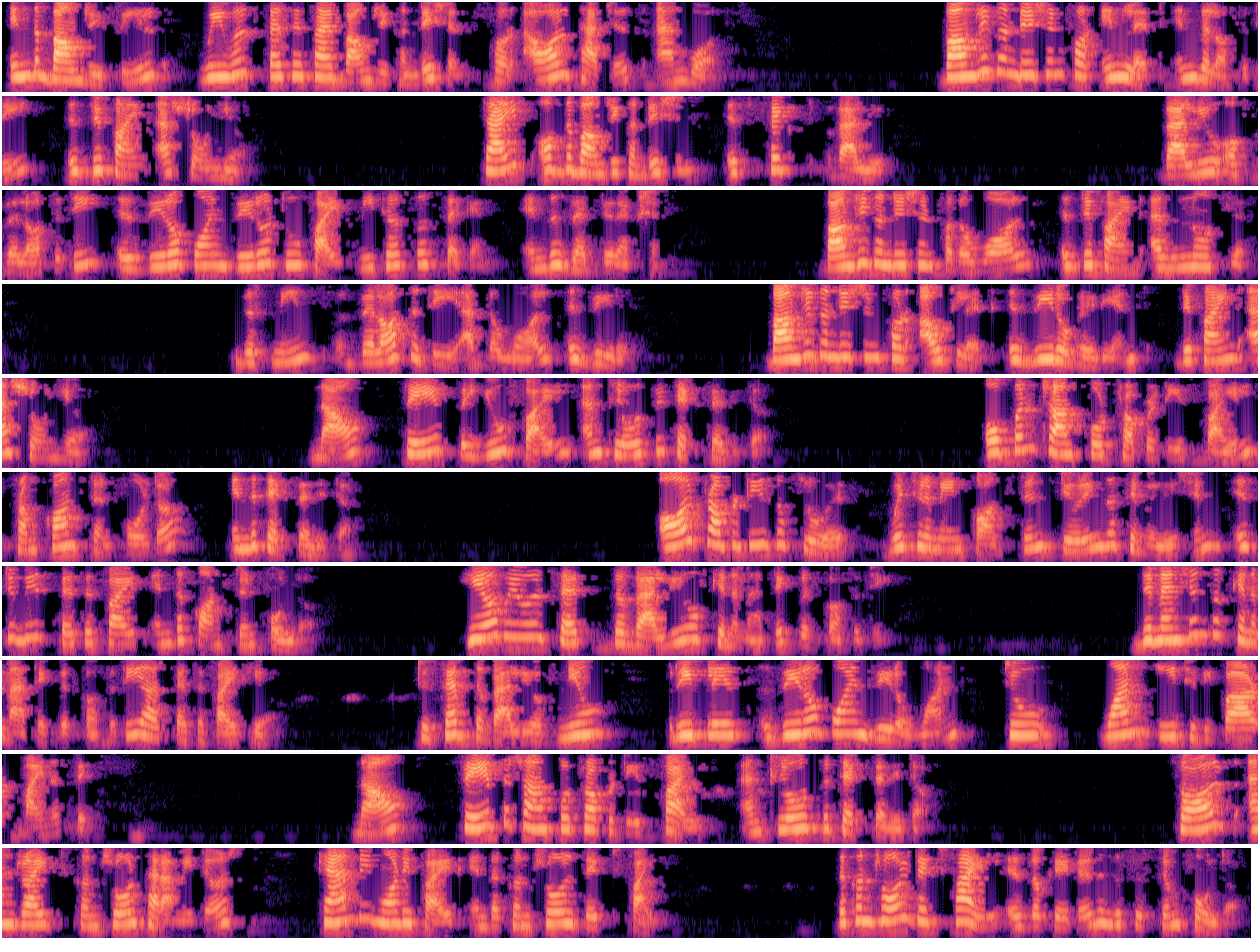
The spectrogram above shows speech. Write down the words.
In the boundary field, we will specify boundary conditions for all patches and walls. Boundary condition for inlet in velocity is defined as shown here. Type of the boundary condition is fixed value. Value of velocity is 0.025 meters per second in the z direction. Boundary condition for the wall is defined as no slip. This means velocity at the wall is 0. Boundary condition for outlet is 0 gradient defined as shown here. Now save the U file and close the text editor. Open transport properties file from constant folder in the text editor. All properties of fluids which remain constant during the simulation is to be specified in the constant folder. Here we will set the value of kinematic viscosity. Dimensions of kinematic viscosity are specified here. To set the value of nu, replace 0.01 to 1 e to the power minus 6. Now save the transport properties file and close the text editor. Solve and write control parameters can be modified in the control dict file. The control dict file is located in the system folder.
